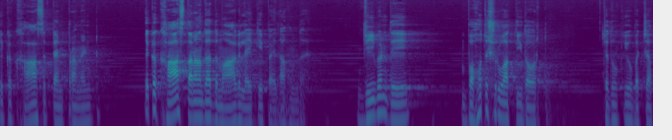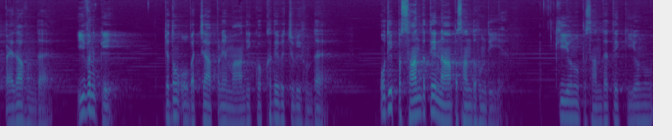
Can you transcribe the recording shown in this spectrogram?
ਇੱਕ ਖਾਸ ਟੈਂਪਰਾਮੈਂਟ, ਇੱਕ ਖਾਸ ਤਰ੍ਹਾਂ ਦਾ ਦਿਮਾਗ ਲੈ ਕੇ ਪੈਦਾ ਹੁੰਦਾ ਹੈ। ਜੀਵਨ ਦੇ ਬਹੁਤ ਸ਼ੁਰੂਆਤੀ ਦੌਰ ਤੋਂ ਜਦੋਂ ਕਿ ਉਹ ਬੱਚਾ ਪੈਦਾ ਹੁੰਦਾ ਹੈ ਈਵਨ ਕਿ ਜਦੋਂ ਉਹ ਬੱਚਾ ਆਪਣੇ ਮਾਂ ਦੀ ਕੁੱਖ ਦੇ ਵਿੱਚ ਵੀ ਹੁੰਦਾ ਹੈ, ਉਹਦੀ ਪਸੰਦ ਤੇ ਨਾ ਪਸੰਦ ਹੁੰਦੀ ਹੈ। ਕੀ ਉਹਨੂੰ ਪਸੰਦ ਹੈ ਤੇ ਕੀ ਉਹਨੂੰ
